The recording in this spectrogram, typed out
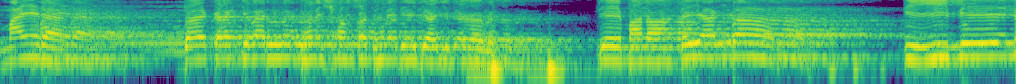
মায়েরা দয়া করে একটিবার বলুন ধনে সংখ্যা ধনে দিয়ে জয়যুক্ত করবে। প্রেমানন্দে একবার দিবেন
